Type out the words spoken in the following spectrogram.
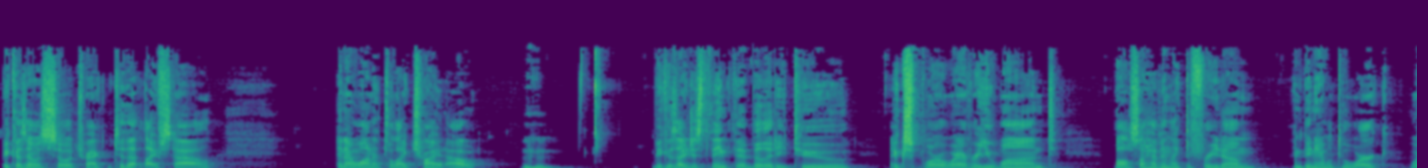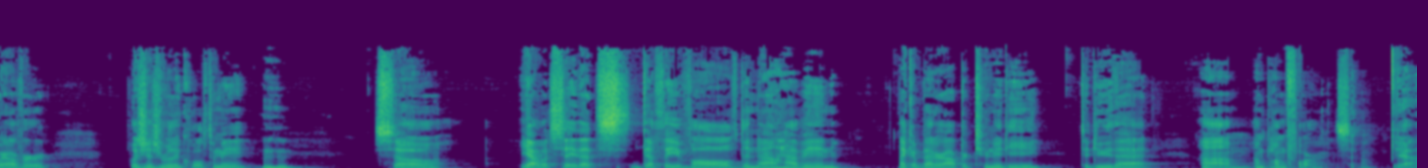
because I was so attracted to that lifestyle. And I wanted to like try it out mm-hmm. because I just think the ability to explore wherever you want while also having like the freedom and being able to work wherever was just really cool to me. Mm-hmm. So, yeah, I would say that's definitely evolved and now having like a better opportunity to do that, um, I'm pumped for. So, Yeah,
